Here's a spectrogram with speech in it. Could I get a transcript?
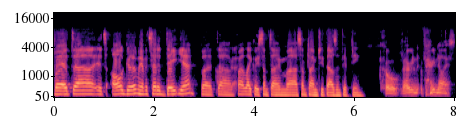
but uh, it's all good. We haven't set a date yet, but uh, okay. probably likely sometime, uh, sometime 2015. Cool. Very, very nice.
